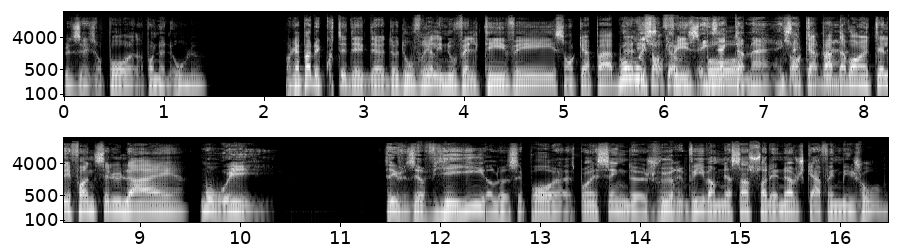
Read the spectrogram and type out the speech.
je veux dire, ils sont pas, ils sont pas nono, là. Ils sont capables d'écouter, d'ouvrir les nouvelles TV, ils sont capables Oui, d'aller oui, sur sont Facebook. exactement, Ils sont capables d'avoir un téléphone cellulaire. Oui, oui. Tu sais, je veux dire, vieillir, là, c'est pas, euh, c'est pas un signe de je veux vivre en 1969 jusqu'à la fin de mes jours. là.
